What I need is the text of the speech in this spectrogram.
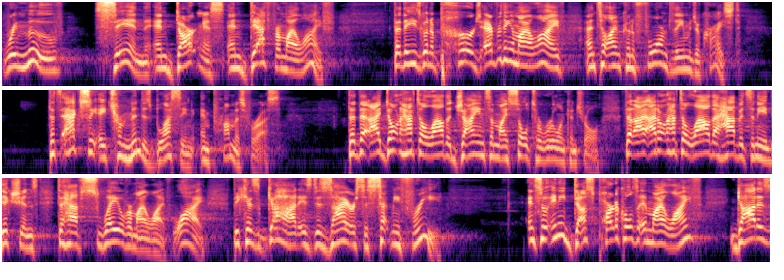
remove sin and darkness and death from my life. That He's going to purge everything in my life until I'm conformed to the image of Christ. That's actually a tremendous blessing and promise for us. That, that I don't have to allow the giants of my soul to rule and control. That I, I don't have to allow the habits and the addictions to have sway over my life. Why? Because God is desirous to set me free. And so any dust particles in my life, God is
